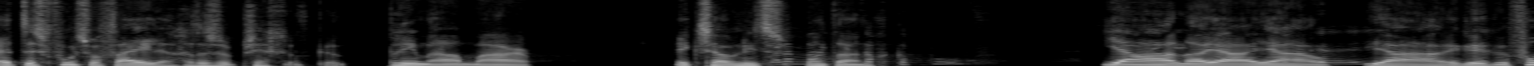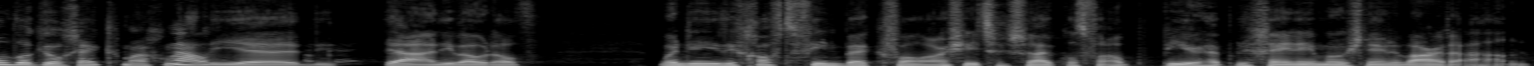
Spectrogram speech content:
het is voedselveilig. Het is op zich prima, maar ik zou niet spontaan... kapot? Ja, nou ja, ja, ja. Ik, ik vond het ook heel gek, maar goed, Nou, die, eh, die, ja, die wou dat. Maar die, die gaf de feedback van als je iets recycelt van op papier, heb je geen emotionele waarde aan.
